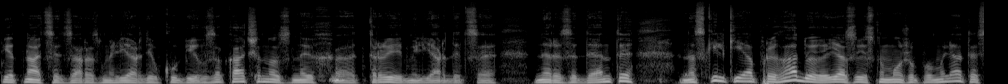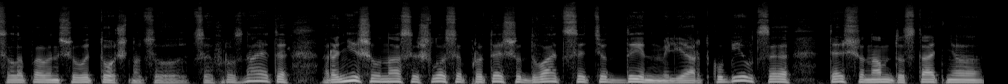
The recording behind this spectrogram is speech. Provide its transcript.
15 зараз мільярдів кубів закачано, з них е, 3 мільярди це нерезиденти. Наскільки я пригадую, я, звісно, можу помилятися, але певен, що ви точно цю цифру знаєте. Раніше у нас йшлося про те, що 21 мільярд кубів це те, що нам достатньо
